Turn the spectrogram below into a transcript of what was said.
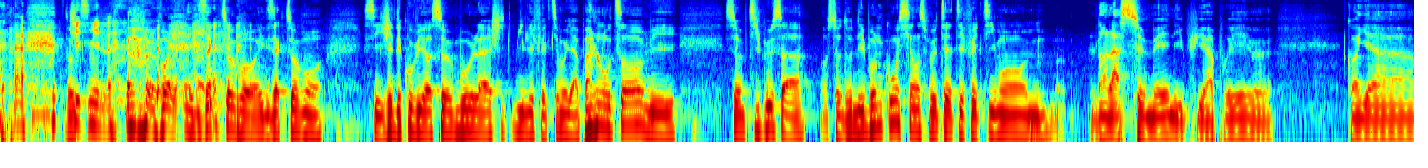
Cheat meal. voilà, exactement, exactement. J'ai découvert ce mot-là, cheat meal, effectivement, il n'y a pas longtemps, mais c'est un petit peu ça. Se donner bonne conscience, peut-être, effectivement, dans la semaine, et puis après, euh, quand il y a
